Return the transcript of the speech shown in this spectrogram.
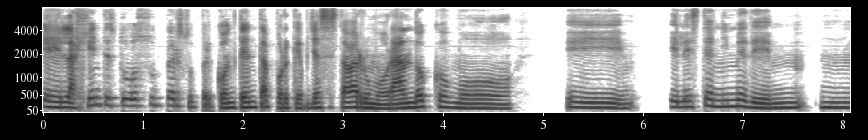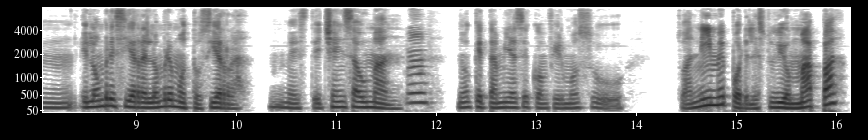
eh, la gente estuvo súper, súper contenta porque ya se estaba rumorando como eh, el este anime de mm, El hombre sierra, el hombre motosierra, mm, este Chainsaw Man. Ah, ¿no? Que también ya se confirmó su, su anime por el estudio Mapa.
